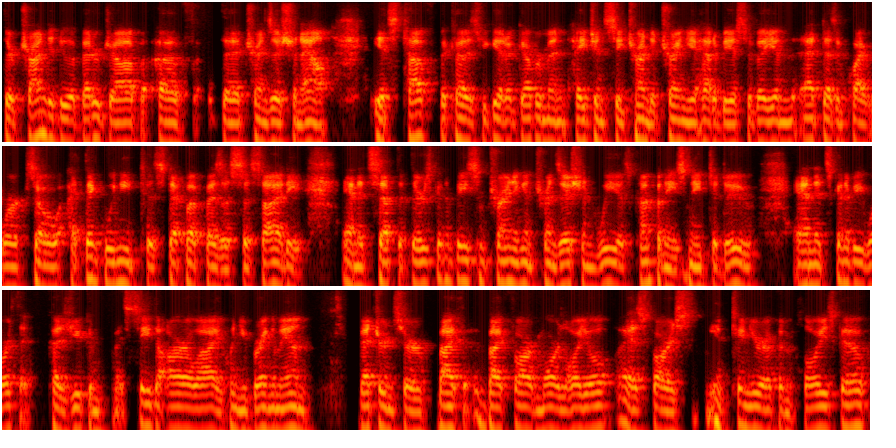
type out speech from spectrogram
They're trying to do a better job of the transition out. It's tough because you get a government agency trying to train you how to be a civilian. That doesn't quite work. So I think we need to step up as a society and accept that there's going to be some training and transition we as companies need to do. And it's going to be worth it because you can see the ROI when you bring them in veterans are by by far more loyal as far as tenure of employees go.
